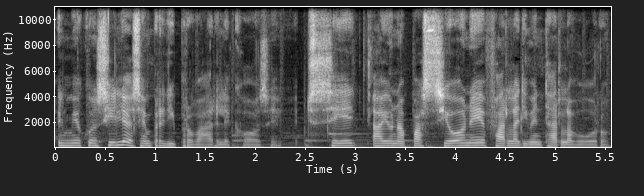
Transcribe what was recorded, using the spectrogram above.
Il mio consiglio è sempre di provare le cose. Se hai una passione, farla diventare lavoro.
